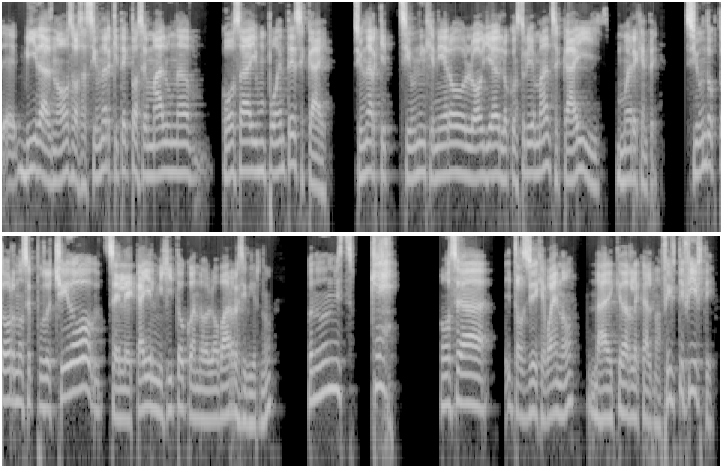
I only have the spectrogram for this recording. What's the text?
eh, vidas, ¿no? O sea, si un arquitecto hace mal una cosa y un puente, se cae. Si un, si un ingeniero lo, lo construye mal, se cae y muere gente. Si un doctor no se puso chido, se le cae el mijito cuando lo va a recibir, ¿no? Cuando uno dice, ¿qué? O sea, entonces yo dije, bueno, hay que darle calma. 50-50.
